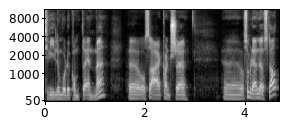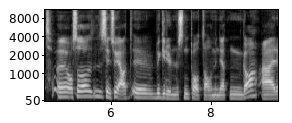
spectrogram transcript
tvil om hvor det kom til å ende. Og så er kanskje og Så ble han løslatt. Og så syns jeg at begrunnelsen påtalemyndigheten ga, er,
